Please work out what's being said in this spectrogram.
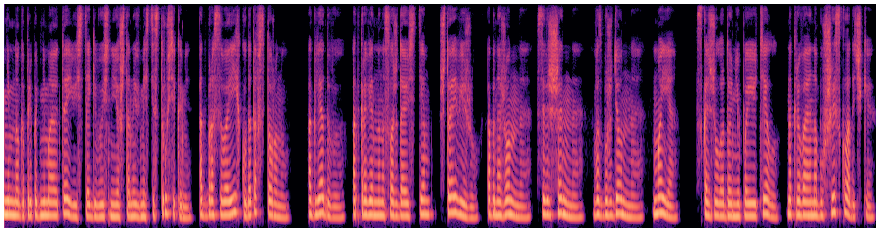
Немного приподнимаю Тею и стягиваю с нее штаны вместе с трусиками, отбрасывая их куда-то в сторону. Оглядываю, откровенно наслаждаюсь тем, что я вижу. Обнаженная, совершенная, возбужденная, моя. Скольжу ладонью по ее телу, накрывая набухшие складочки.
